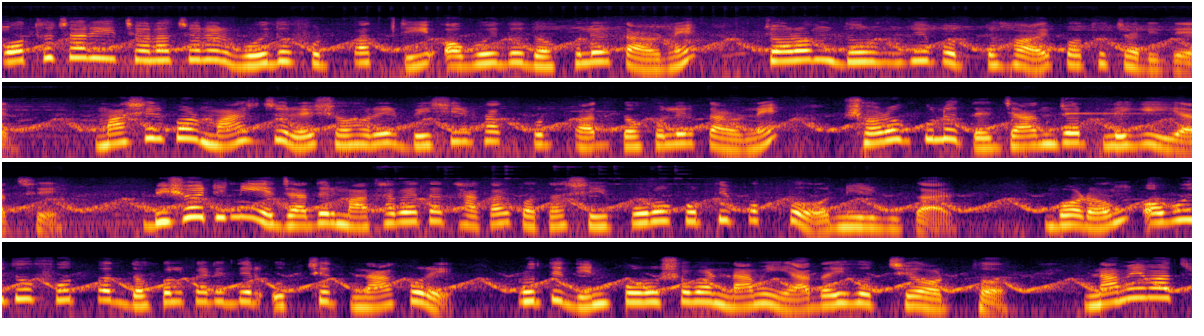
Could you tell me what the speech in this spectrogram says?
পথচারী চলাচলের বৈধ ফুটপাতটি অবৈধ দখলের কারণে চরম দুর্ভোগে পড়তে হয় পথচারীদের। মাসের পর মাস জুড়ে শহরের বেশিরভাগ ফুটপাত দখলের কারণে সড়কগুলোতে যানজট লেগেই আছে। বিষয়টি নিয়ে যাদের মাথা ব্যথা থাকার কথা, সেই পৌর কর্তৃপক্ষ নির্বিকার। বরং অবৈধ ফুটপাত দখলকারীদের উচ্ছেদ না করে প্রতিদিন পৌরসভার নামেই আদায় হচ্ছে অর্থ। নামে মাত্র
